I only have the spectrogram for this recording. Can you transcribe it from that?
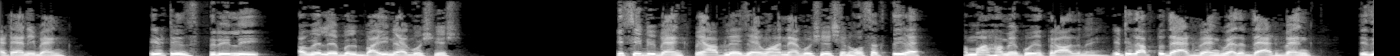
at any bank it is freely available by negotiation کسی بھی بینک میں آپ لے جائیں وہاں نیگوشیشن ہو سکتی ہے ہمیں کوئی اعتراض نہیں it is up to that bank whether that bank is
